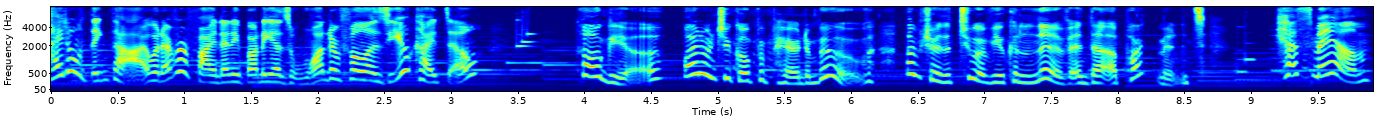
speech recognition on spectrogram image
I don't think that I would ever find anybody as wonderful as you, Kaito. Kaguya, why don't you go prepare to move? I'm sure the two of you can live in that apartment. Yes, ma'am.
